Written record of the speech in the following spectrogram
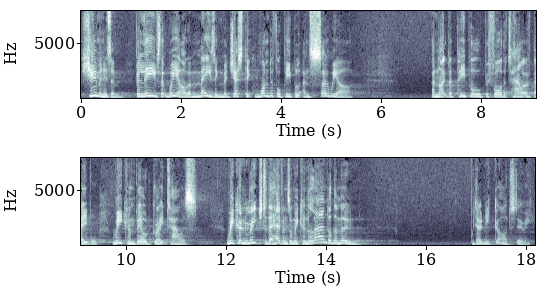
Humanism believes that we are amazing, majestic, wonderful people, and so we are. And like the people before the Tower of Babel, we can build great towers. We can reach to the heavens and we can land on the moon. We don't need God, do we?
